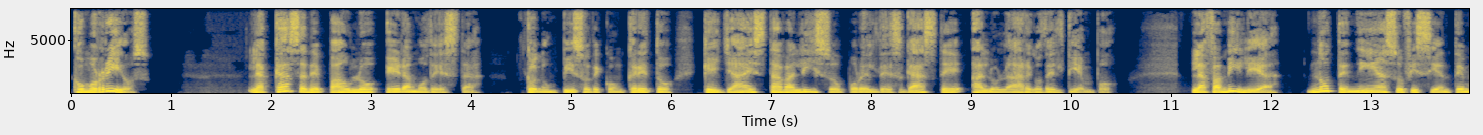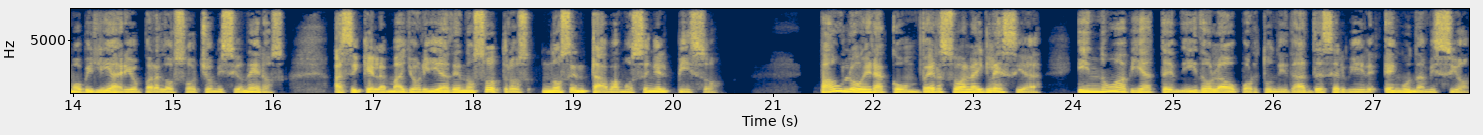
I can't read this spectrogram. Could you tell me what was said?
como ríos. La casa de Paulo era modesta, con un piso de concreto que ya estaba liso por el desgaste a lo largo del tiempo. La familia no tenía suficiente mobiliario para los ocho misioneros, así que la mayoría de nosotros nos sentábamos en el piso. Paulo era converso a la iglesia y no había tenido la oportunidad de servir en una misión.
